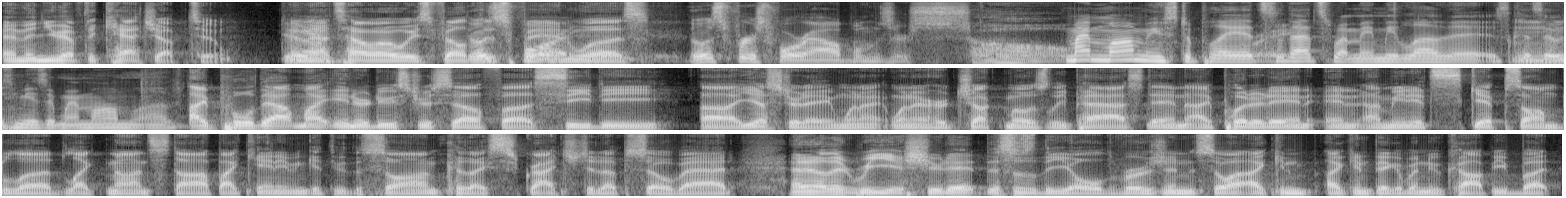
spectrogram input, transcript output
and then you have to catch up to. Dude. and that's how I always felt Those this band was. Those first four albums are so. My mom used to play it, so that's what made me love it. Is because Mm-hmm. it was music my mom loved. I pulled out my "Introduce Yourself" uh, CD uh, yesterday when I when I heard Chuck Mosley passed, and I put it in, and I mean it skips on blood like nonstop. I can't even get through the song because I scratched it up so bad. And I know they reissued it. This is the old version, so I can I can pick up a new copy. But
